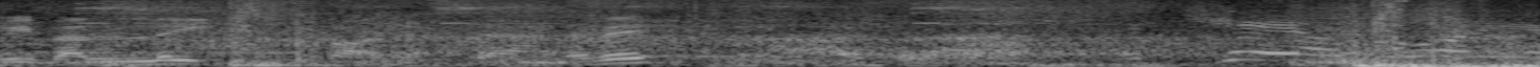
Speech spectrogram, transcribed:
we've a leech by the sound of it. The Chaos Warrior.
